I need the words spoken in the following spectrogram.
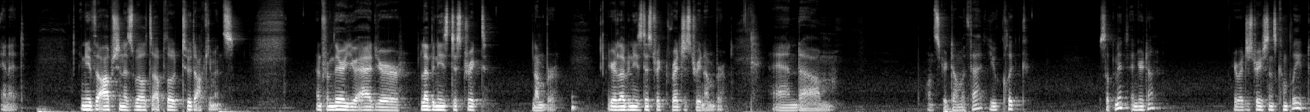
in it. And you have the option as well to upload two documents. And from there, you add your Lebanese district number, your Lebanese district registry number. And um, once you're done with that, you click submit and you're done. Your registration is complete.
